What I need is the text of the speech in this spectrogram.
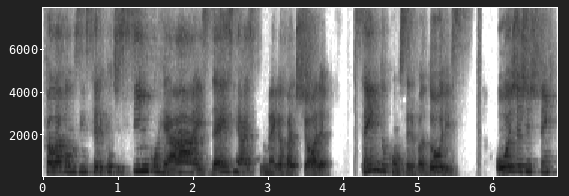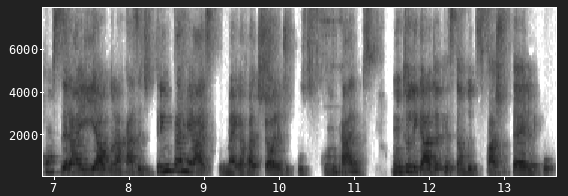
falávamos em cerca de R$ reais, R$ reais por megawatt-hora, sendo conservadores, hoje a gente tem que considerar aí algo na casa de R$ reais por megawatt-hora de custos com encargos, muito ligado à questão do despacho térmico,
